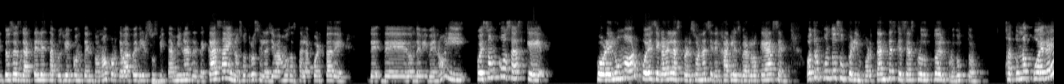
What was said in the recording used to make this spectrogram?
entonces Gatel está pues bien contento, ¿no? Porque va a pedir sus vitaminas desde casa y nosotros se las llevamos hasta la puerta de, donde vive, ¿no? Y pues son cosas que por el humor puedes llegar a las personas y dejarles ver lo que hacen. Otro punto súper importante es que seas producto del producto. O sea, tú no puedes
